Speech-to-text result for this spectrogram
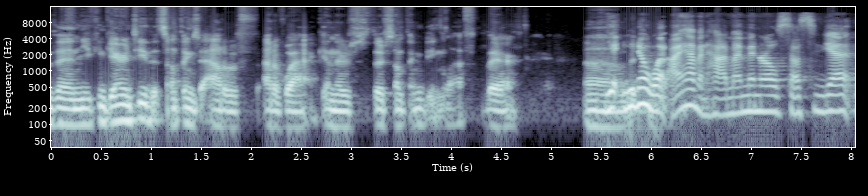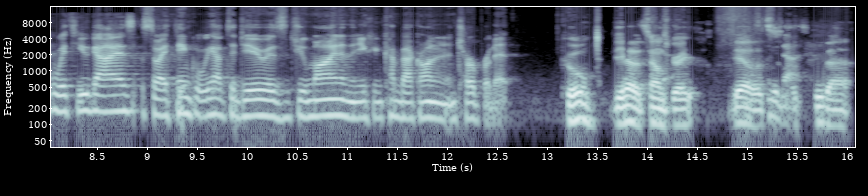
then you can guarantee that something's out of out of whack and there's there's something being left there. Um, yeah, you know what? I haven't had my minerals tested yet with you guys. So I think what we have to do is do mine and then you can come back on and interpret it. Cool. Yeah, that sounds great. Yeah, let's, let's, do, that. let's do that.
